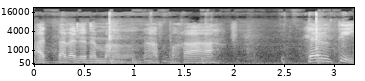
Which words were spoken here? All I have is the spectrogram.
At talaga namang napaka healthy.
